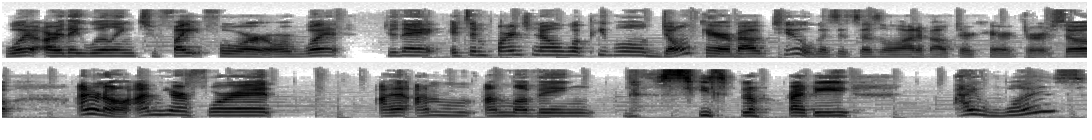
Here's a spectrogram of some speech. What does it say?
what are they willing to fight for, or what do they it's important to know what people don't care about too because it says a lot about their character so I don't know. I'm here for it. I, I'm I'm loving this season already. I was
